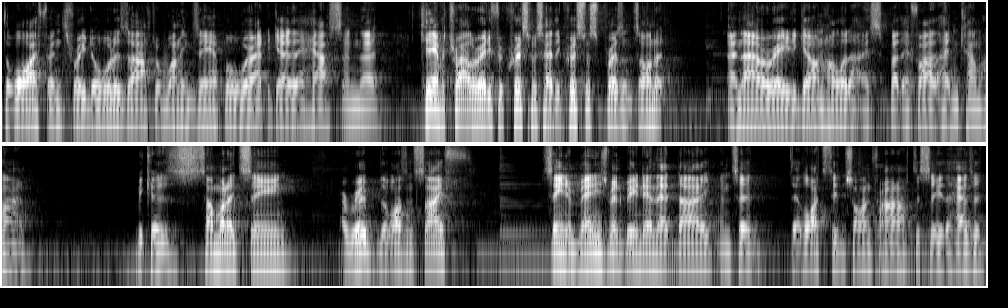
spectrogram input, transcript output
The wife and three daughters, after one example, were out to go to their house and the camper trailer ready for Christmas had the Christmas presents on it and they were ready to go on holidays, but their father hadn't come home because someone had seen a rib that wasn't safe. Senior management had been down that day and said their lights didn't shine far enough to see the hazard,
